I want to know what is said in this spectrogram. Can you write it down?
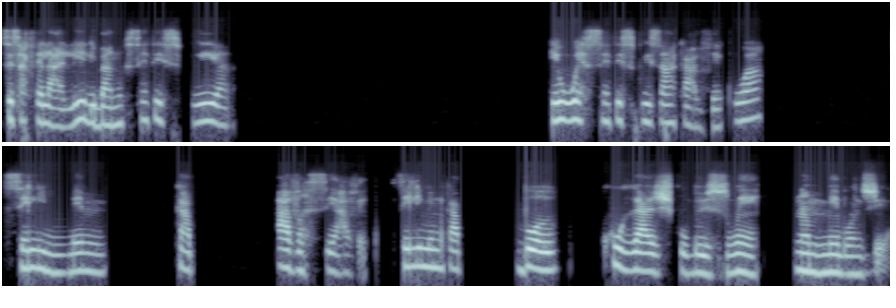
Se sa fè la li, li ba nou Saint-Esprit ya. E wè Saint-Esprit sa ak avek wè, se li mèm kap avanse avek. Se li mèm kap bol kouraj kou bezwen nan mè bon Diyo.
